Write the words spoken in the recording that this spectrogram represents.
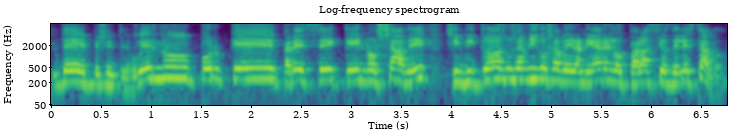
del presidente del gobierno porque parece que no sabe si invitó a sus amigos a veranear en los palacios del Estado.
